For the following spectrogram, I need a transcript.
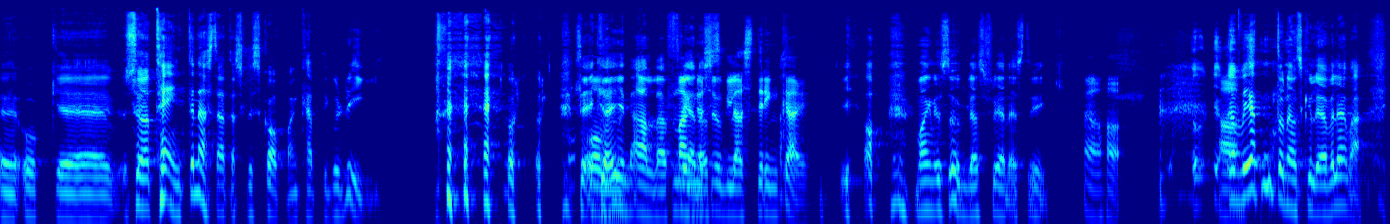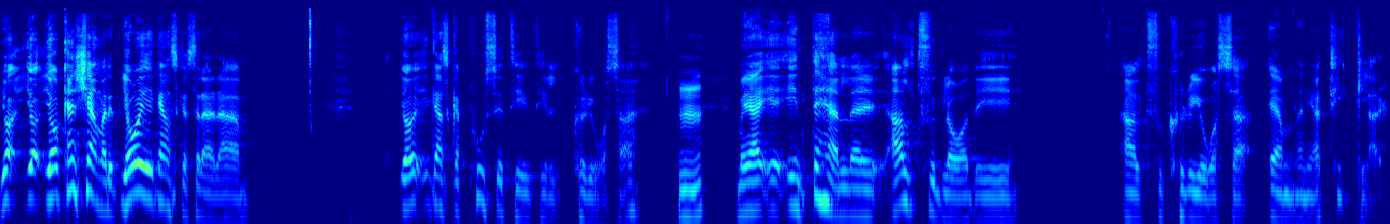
Eh, Och, eh, så jag tänkte nästan att jag skulle skapa en kategori. Lägga in alla fredags... Magnus Ugglas drinkar. ja, Magnus Ugglas fredagsdrink. Jaha. Jag, Ja. jag vet inte om den skulle överleva. Jag, jag, jag kan känna det, jag är ganska sådär... äh, jag är ganska positiv till kuriosa. Mm. Men jag är inte heller allt för glad i allt för kuriosa ämnen i artiklar.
